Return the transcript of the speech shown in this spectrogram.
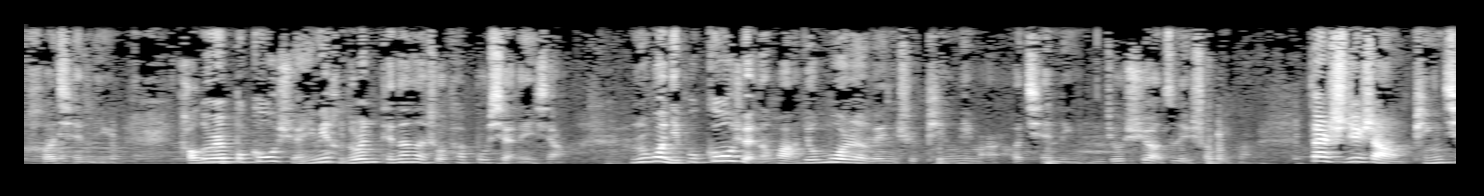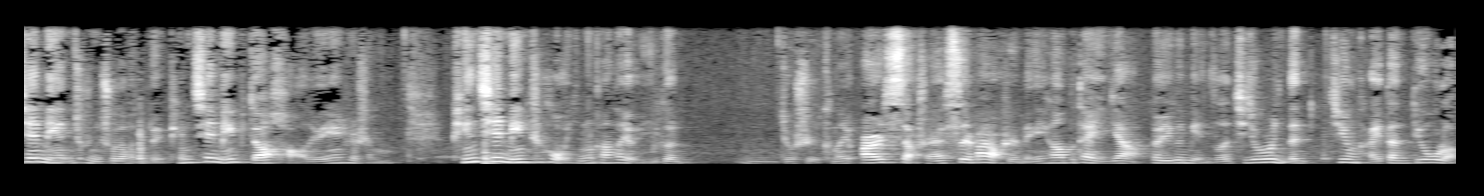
和签名。好多人不勾选，因为很多人填单的时候他不选那项。如果你不勾选的话，就默认为你是凭密码和签名，你就需要自己设密码。但实际上，凭签名就是你说的很对，凭签名比较好的原因是什么？凭签名之后，银行它有一个，嗯，就是可能有二十四小时还是四十八小时，每个银行不太一样，它有一个免责期，就是说你的信用卡一旦丢了，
